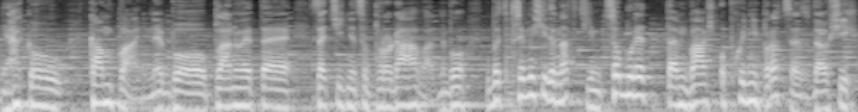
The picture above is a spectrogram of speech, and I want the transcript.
nějakou kampaň, nebo plánujete začít něco prodávat, nebo vůbec přemýšlíte nad tím, co bude ten váš obchodní proces v dalších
